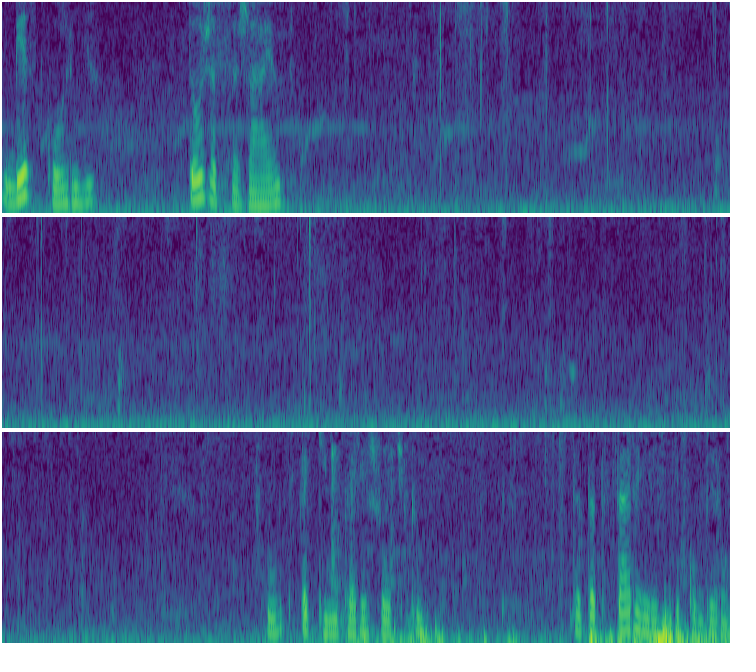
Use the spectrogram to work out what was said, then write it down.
Без корня тоже сажаю. Вот с таким корешочком. Вот этот старый листик уберу.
